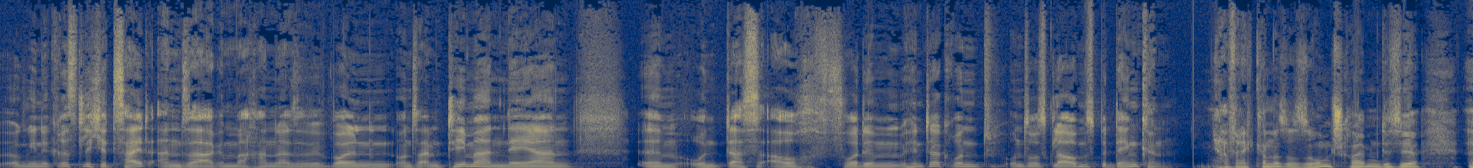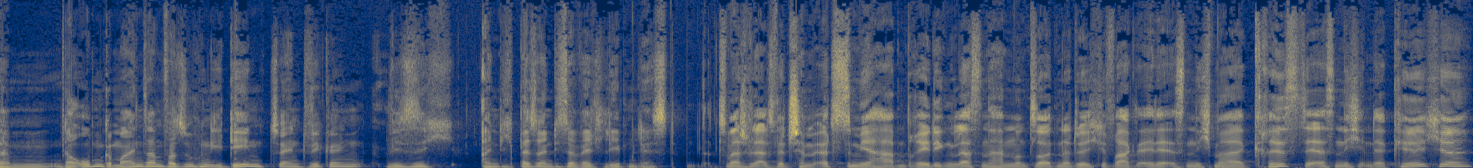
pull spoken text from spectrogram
irgendwie eine christliche Zeitansage machen. Also wir wollen uns einem Thema nähern ähm, und das auch vor dem Hintergrund unseres Glaubens bedenken. Ja, vielleicht kann man es auch so umschreiben, dass wir ähm, da oben gemeinsam versuchen, Ideen zu entwickeln, wie sich eigentlich besser in dieser Welt leben lässt. Zum Beispiel, als wir Cem Özdemir haben predigen lassen, haben uns Leute natürlich gefragt, ey, der ist nicht mal Christ, der ist nicht in der Kirche,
